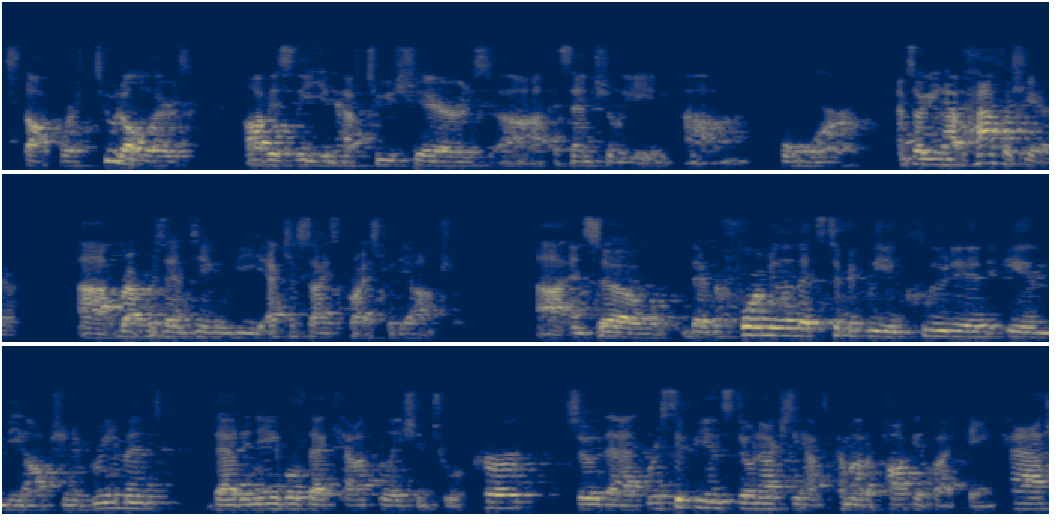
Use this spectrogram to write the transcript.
stock worth $2, obviously you'd have two shares uh, essentially um, for, I'm sorry, you'd have half a share uh, representing the exercise price for the option. Uh, and so there's a formula that's typically included in the option agreement that enables that calculation to occur so that recipients don't actually have to come out of pocket by paying cash.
